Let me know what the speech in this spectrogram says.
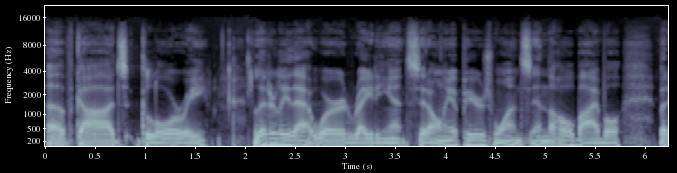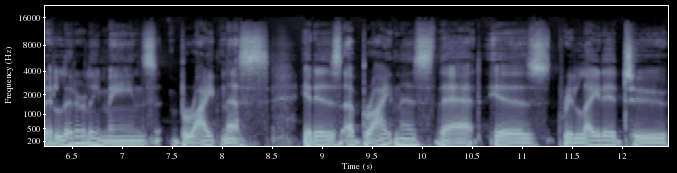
of God's glory. Literally, that word radiance, it only appears once in the whole Bible, but it literally means brightness. It is a brightness that is related to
